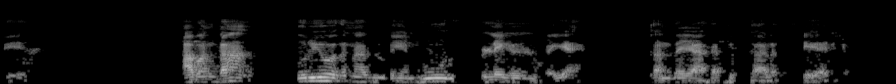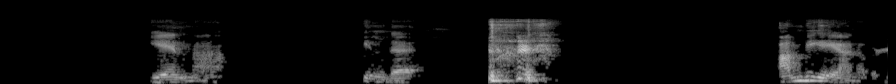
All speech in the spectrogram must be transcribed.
பேர். அவன்தான் துரியோதனருடைய நூறு பிள்ளைகளுடைய தந்தையாக பிற்காலத்திலே அறியும் ஏன்னா இந்த அம்பிகையானவள்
